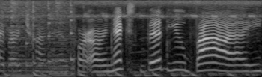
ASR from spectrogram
subscribe our channel for our next video. Bye!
